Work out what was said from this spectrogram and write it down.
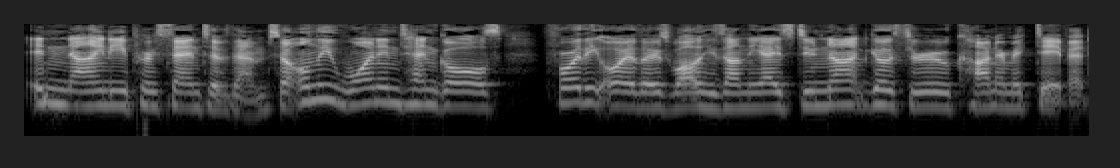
in 90% of them. So only 1 in 10 goals for the Oilers while he's on the ice do not go through Connor McDavid.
